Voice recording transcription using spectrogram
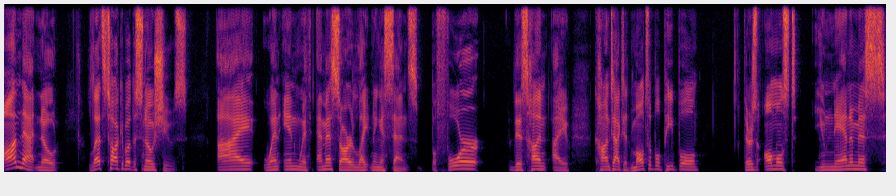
On that note, let's talk about the snowshoes. I went in with MSR Lightning Ascents. Before this hunt, I contacted multiple people. There's almost unanimous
